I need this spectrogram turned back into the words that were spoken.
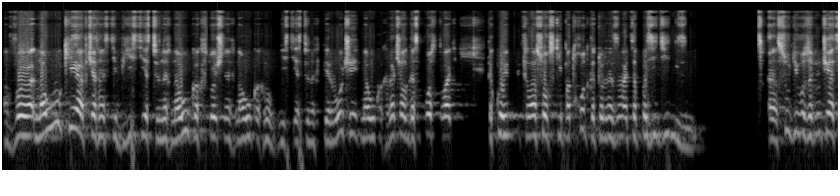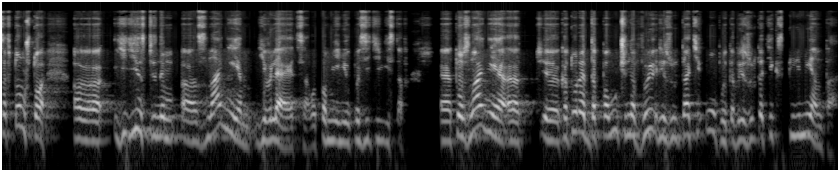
в науке, в частности, в естественных науках, в точных науках, ну, в естественных, в первую очередь, науках, начал господствовать такой философский подход, который называется позитивизм. Э, суть его заключается в том, что э, единственным э, знанием является, вот по мнению позитивистов, то знание, которое получено в результате опыта, в результате эксперимента.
